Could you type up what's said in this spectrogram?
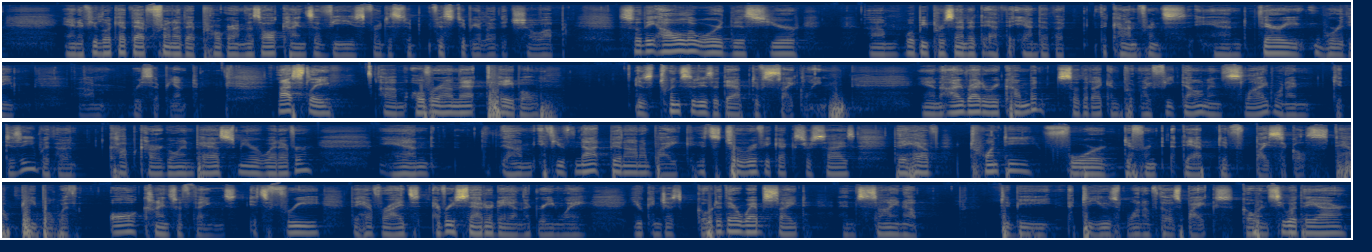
And if you look at that front of that program, there's all kinds of V's for vestibular that show up. So the OWL Award this year um, will be presented at the end of the, the conference, and very worthy um, recipient. Lastly, um, over on that table is Twin Cities Adaptive Cycling. And I ride a recumbent so that I can put my feet down and slide when I get dizzy with a cop car going past me or whatever. And um, if you've not been on a bike, it's terrific exercise. They have 24 different adaptive bicycles to help people with all kinds of things. It's free. They have rides every Saturday on the Greenway. You can just go to their website and sign up to be to use one of those bikes. Go and see what they are.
